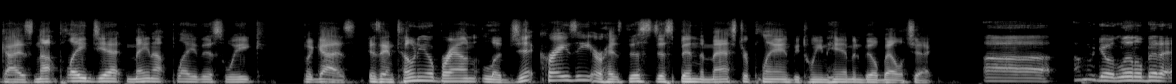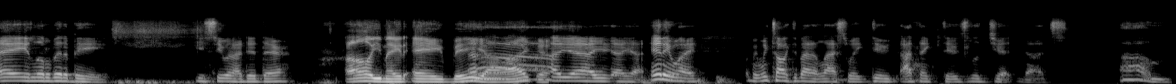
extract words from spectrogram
Guys not played yet, may not play this week. But guys, is Antonio Brown legit crazy, or has this just been the master plan between him and Bill Belichick? Uh, I'm gonna go a little bit of A, a little bit of B. You see what I did there? Oh, you made A B. I like Ah, it. Yeah, yeah, yeah. Anyway, I mean, we talked about it last week, dude. I think dude's legit nuts. Um,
